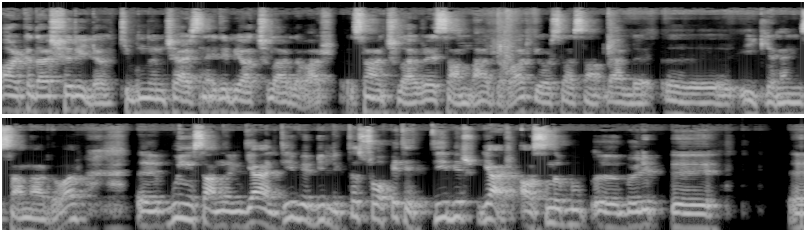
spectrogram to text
arkadaşlarıyla ki bunların içerisinde edebiyatçılar da var, sanatçılar, ressamlar da var, görsel sanatlarla e, ilgilenen insanlar da var. E, bu insanların geldiği ve birlikte sohbet ettiği bir yer. Aslında bu e, böyle e, e,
